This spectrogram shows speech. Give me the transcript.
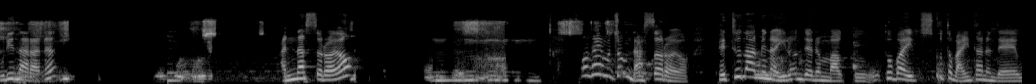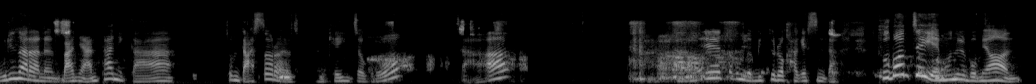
우리나라는 안 낯설어요? 음, 선생님은 좀 낯설어요. 베트남이나 이런 데는 막 그 오토바이, 스쿠터 많이 타는데 우리나라는 많이 안 타니까 좀 낯설어요, 저는 개인적으로. 자, 그다음에 조금 더 밑으로 가겠습니다. 두 번째 예문을 보면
